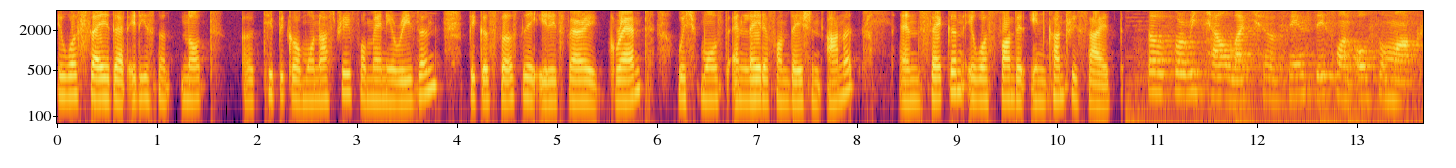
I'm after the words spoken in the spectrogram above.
It was said that it is not, not a typical monastery for many reasons because firstly it is very grand which most and later foundation honored and second it was founded in countryside So for retell lecture, since this one also marks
